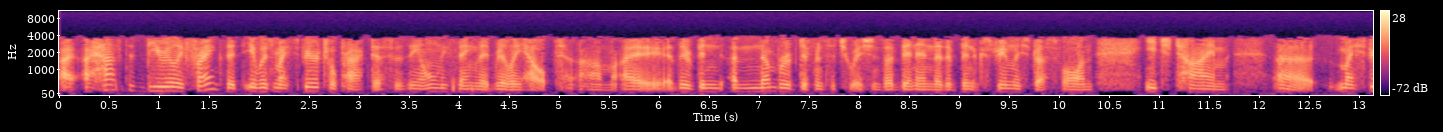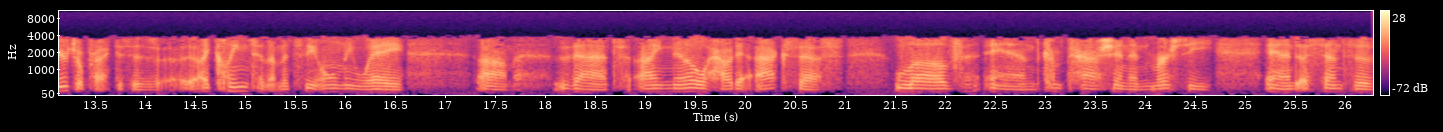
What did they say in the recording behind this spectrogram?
I, I have to be really frank that it was my spiritual practice was the only thing that really helped. Um, I there have been a number of different situations I've been in that have been extremely stressful, and each time uh, my spiritual practices I cling to them. It's the only way um, that I know how to access love and compassion and mercy and a sense of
